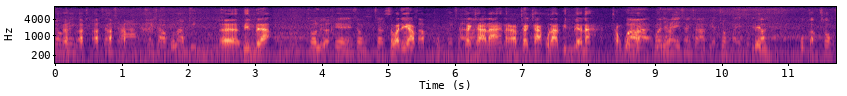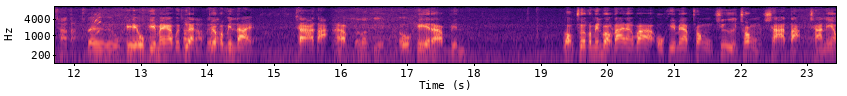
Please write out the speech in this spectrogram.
ช่องช่างช่างชาช่างชาโคราชบิน เออบินไปแล้ว ก็เหลือแค่ช่องช่างสวัสดีครับ ผมช่างชาช่างชานะนะครับช่างชาโคราชบินไปแล้วนะช่องผมว่าอะว่าบินจะไปให้แล้วช่างชาเปลี่ยนช่องใหม่สวัสดีเป็นครับพบกับช่องชาตัดเออโอเคโอเคไหมครับเพื่อนชาตะๆช่วยคอมเมนต์ได้ ชาตะนะครับแปลว่าเกิดโอเคนะครับเห็นลองช่วยคอมเมนต์บอกได้นะครับว่าโอเคไหมครับช่องชื่อช่องชาตะชาแนล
